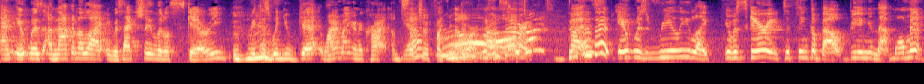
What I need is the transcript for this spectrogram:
And it was, I'm not going to lie, it was actually a little scary mm-hmm. because when you get, why am I going to cry? I'm such a fucking No, dork. this I'm is it. sorry. This But is it. It was really like, it was scary to think about being in that moment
